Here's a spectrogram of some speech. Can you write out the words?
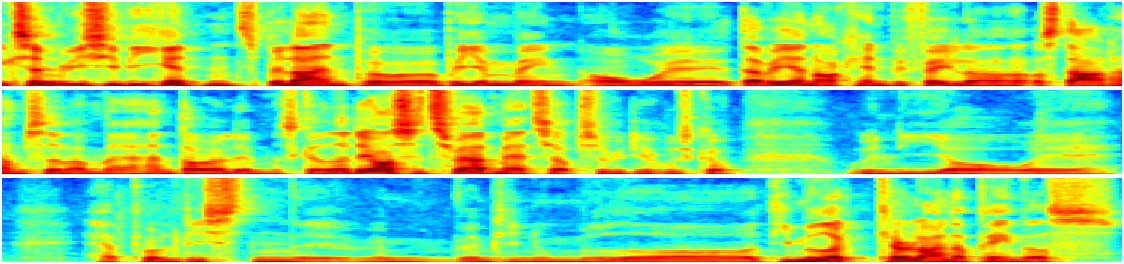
eksempelvis i weekenden spiller han på, på hjemmebane, og øh, der vil jeg nok anbefale at, at starte ham, selvom øh, han døjer lidt med skader. Det er også et svært matchup, så vidt jeg husker, uden lige at øh, have på listen, øh, hvem, hvem de nu møder. De møder Carolina Panthers,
